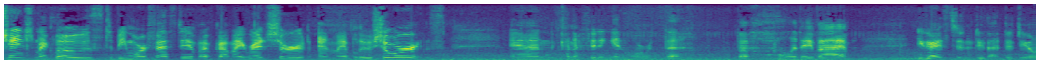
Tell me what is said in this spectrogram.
changed my clothes to be more festive. I've got my red shirt and my blue shorts and kind of fitting in more with the, the holiday vibe. You guys didn't do that, did you?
